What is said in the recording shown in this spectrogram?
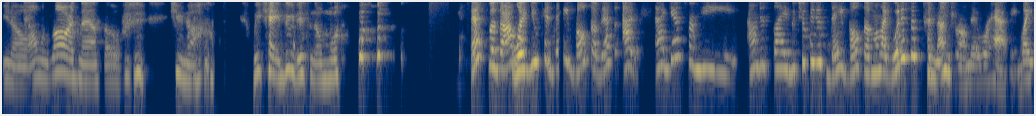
You know, I'm with Lawrence now, so you know, we can't do this no more. That's bizarre. I'm What- like, you can date both of them. That's I and I guess for me, I'm just like, but you can just date both of them. I'm like, what is this conundrum that we're having? Like,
